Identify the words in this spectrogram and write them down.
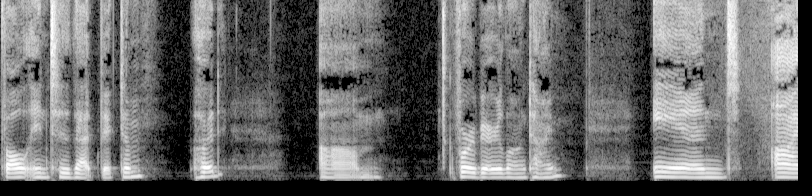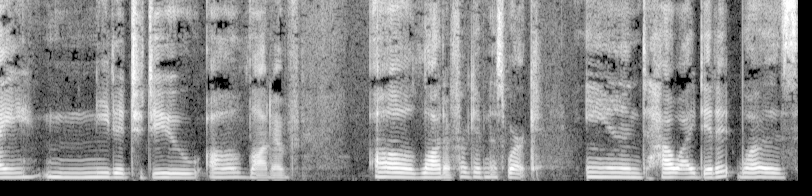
fall into that victimhood um, for a very long time. And I needed to do a lot of a lot of forgiveness work. And how I did it was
